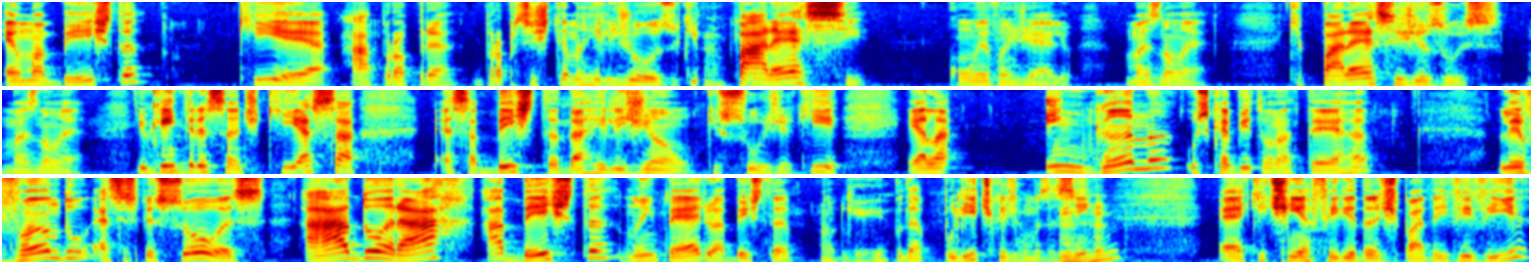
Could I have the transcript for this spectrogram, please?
é uma besta que é a própria, o próprio sistema religioso, que okay. parece com o evangelho, mas não é. Que parece Jesus, mas não é. E uhum. o que é uhum. interessante, que essa, essa besta da religião que surge aqui, ela engana os que habitam na terra, levando essas pessoas a adorar a besta no império, a besta okay. do, da política, digamos assim, uhum. é, que tinha ferida da espada e vivia,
